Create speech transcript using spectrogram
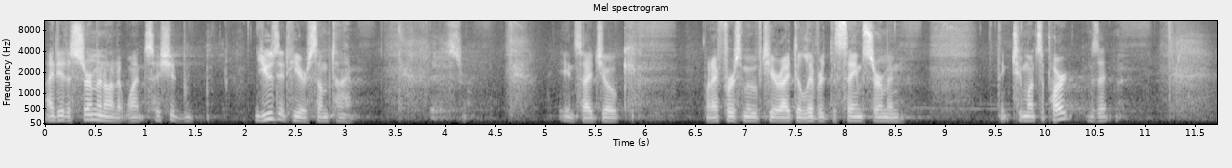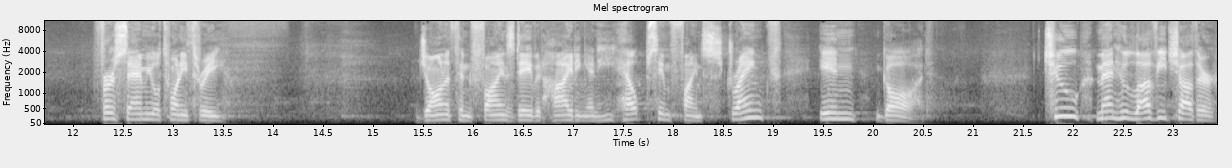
I did a sermon on it once. I should use it here sometime. Inside joke. When I first moved here, I delivered the same sermon, I think two months apart. Is that? 1 Samuel 23. Jonathan finds David hiding and he helps him find strength in God. Two men who love each other,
